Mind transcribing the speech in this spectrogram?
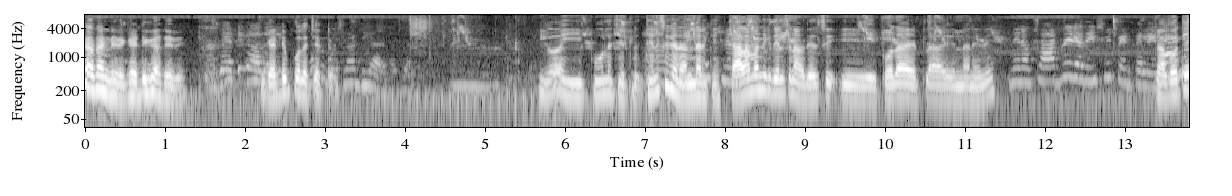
కాదండి ఇది గడ్డి కాదు ఇది. గడ్డి పూల చెట్టు. ఇగో ఈ పూల చెట్లు. తెలుసు కదా అందరికి. చాలా మందికి తెలుసు నాకు తెలుసు. ఈ పొద ఎట్లా ఏందనేది? కాకపోతే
